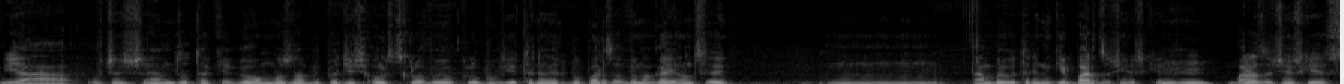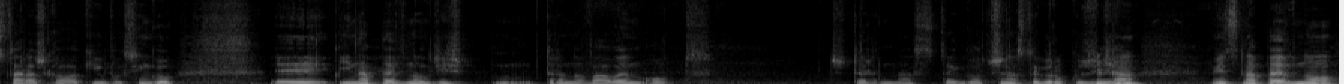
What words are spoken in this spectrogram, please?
Ja uczęszczałem do takiego, można by powiedzieć, oldschoolowego klubu, gdzie trener był bardzo wymagający. Mm, Tam były treningi bardzo ciężkie. Mhm. Bardzo ciężkie jest stara szkoła kickboxingu Yy, i na pewno gdzieś mm, trenowałem od 14, 13 roku życia, Mhm. więc na pewno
